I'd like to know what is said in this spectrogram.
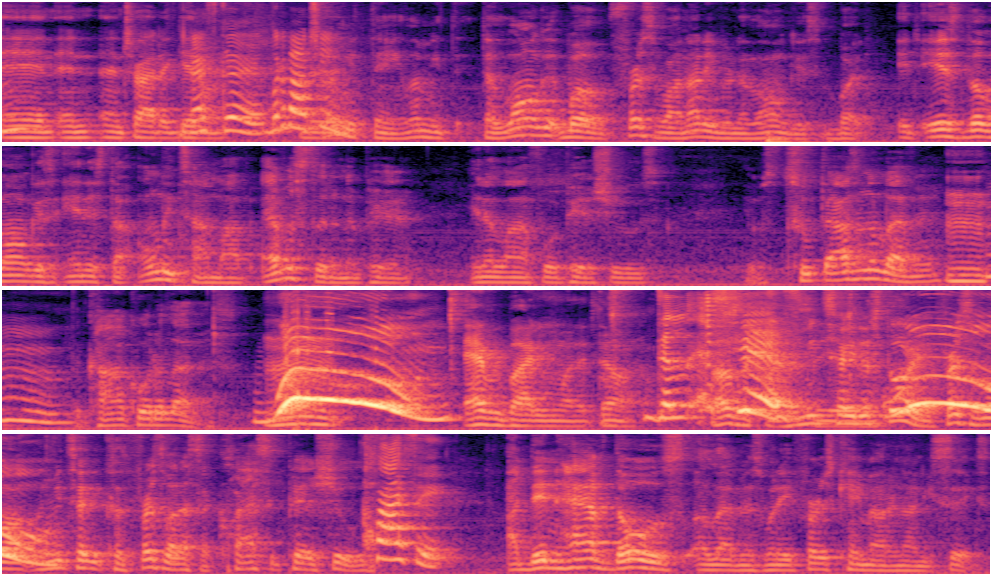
and, and and try to get. Mm-hmm. Good. What about Let me you? think. Let me. Th- the longest. Well, first of all, not even the longest, but it is the longest, and it's the only time I've ever stood in a pair in a line for a pair of shoes. It was 2011, Mm. the Concord 11s. Woo! Everybody wanted them. Delicious. Let me tell you the story. First of all, let me tell you because first of all, that's a classic pair of shoes. Classic. I didn't have those 11s when they first came out in '96,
